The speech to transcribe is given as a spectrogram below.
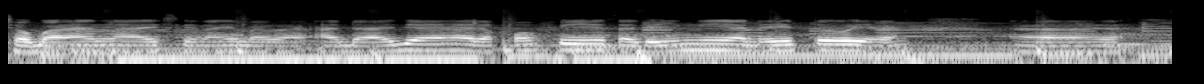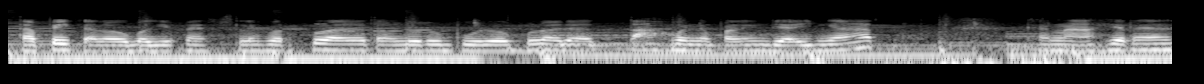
cobaan lah istilahnya bahwa ada aja ada covid ada ini ada itu ya kan? Eh, tapi kalau bagi fans Liverpool ada tahun 2020 ada tahun yang paling dia ingat karena akhirnya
